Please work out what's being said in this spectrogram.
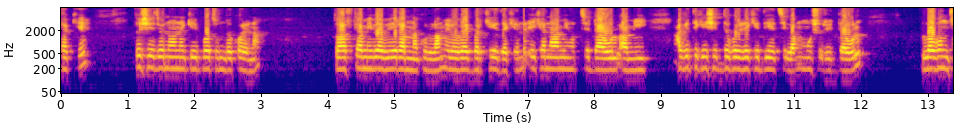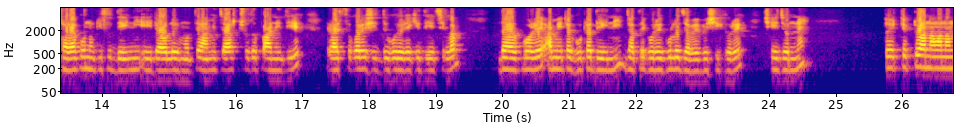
থাকে, তো সেই জন্য অনেকেই পছন্দ করে না। তো আজকে আমি এভাবে রান্না করলাম, এভাবে একবার খেয়ে দেখেন। এখানে আমি হচ্ছে ডাউল আমি আগে থেকে সিদ্ধ করে রেখে দিয়েছিলাম মুসুরির ডাউল। লবণ ছাড়া কোনো কিছু দেইনি। এই ডাউলের মধ্যে আমি জাস্ট শুধু পানি দিয়ে রাইস কুকারে সিদ্ধ করে রেখে দিয়েছিলাম। দেওয়ার পরে আমি এটা গোটা দেইনি, যাতে করে গুলে যাবে বেশি করে। সেই জন্যে তো একটু একটু আনাম আনাম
